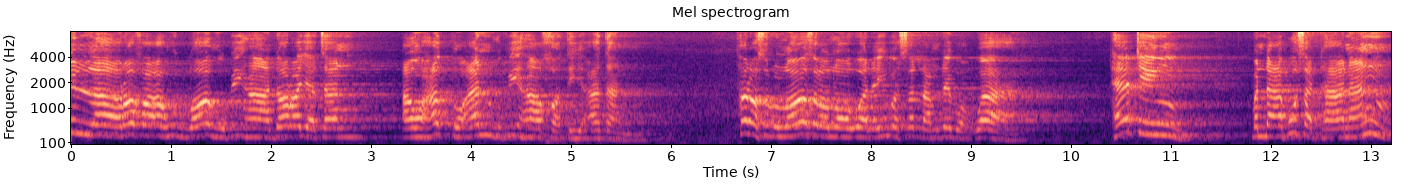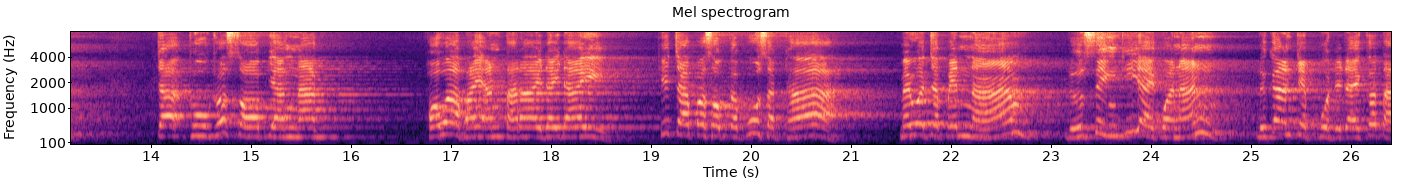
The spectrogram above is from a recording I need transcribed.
อิลลารฟะฮุลลอฮุบิฮาดารยะตันเอาฮักตุอันฮุบิฮาขอตีอะตันถ้ารอสุลลอฮ์สัลลัลลอฮุอะลัยฮิวะสัลลัมได้บอกว่า แท้จริงบรรดาผู้ศรัทธานั้น จะถูกทดสอบอย่างหนัก เพราะว่าภัยอันตรายใด ๆ ที่จะประสบกับผู้ศรัทธา ไม่ว่าจะเป็นหนามหรือสิ่งที่ใหญ่กว่านั้น หรือการเจ็บปวดใด ๆ ก็ต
